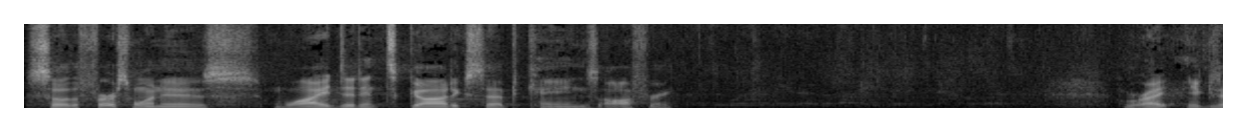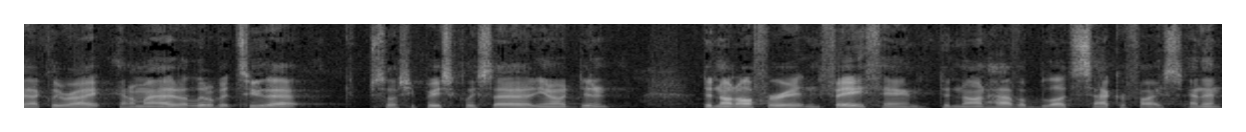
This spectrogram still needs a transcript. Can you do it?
So the first one is why didn't God accept Cain's offering? Right, exactly right. And I'm going to add a little bit to that. So she basically said, you know, didn't did not offer it in faith and did not have a blood sacrifice. And then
